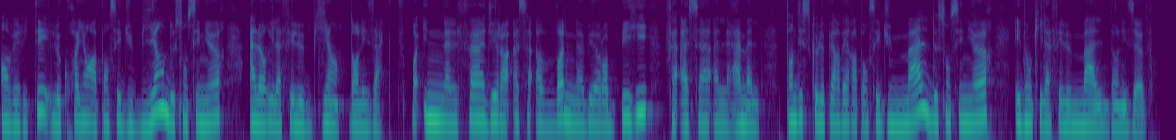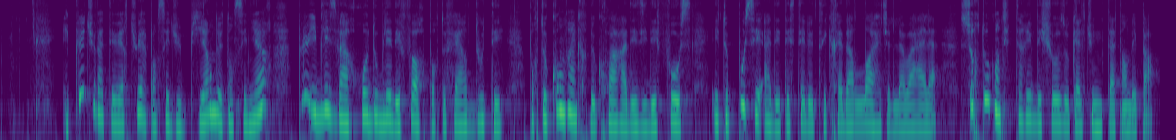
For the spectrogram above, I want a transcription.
En vérité, le croyant a pensé du bien de son Seigneur, alors il a fait le bien dans les actes. Tandis que le pervers a pensé du mal de son Seigneur, et donc il a fait le mal dans les œuvres. Et plus tu vas t'évertuer à penser du bien de ton Seigneur, plus Iblis va redoubler d'efforts pour te faire douter, pour te convaincre de croire à des idées fausses et te pousser à détester le décret d'Allah, surtout quand il t'arrive des choses auxquelles tu ne t'attendais pas.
